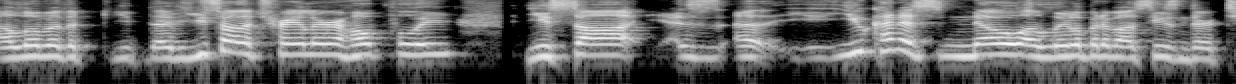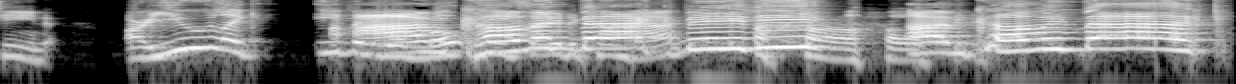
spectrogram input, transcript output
a little bit of the, the you saw the trailer. Hopefully, you saw as uh, you kind of know a little bit about season 13. Are you like even? I'm coming come back, baby. Oh, I'm coming back.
